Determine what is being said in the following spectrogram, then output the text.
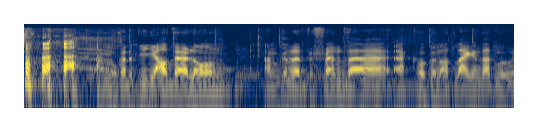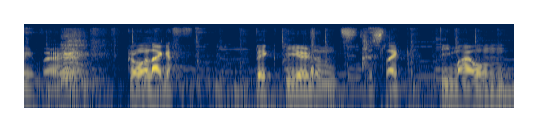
I'm gonna be out there alone. I'm gonna befriend a, a coconut like in that movie, where I grow like a big beard and just like be my own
